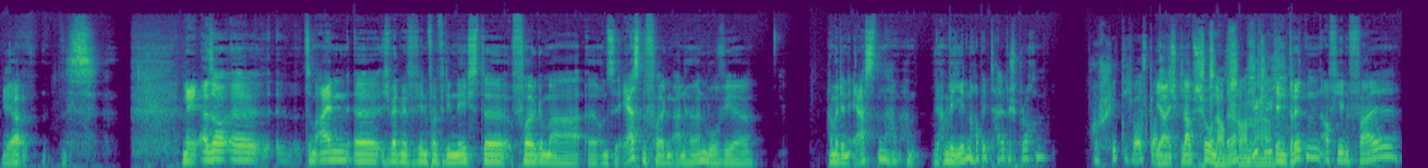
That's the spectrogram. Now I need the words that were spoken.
Ja. Nee, also äh, zum einen, äh, ich werde mir auf jeden Fall für die nächste Folge mal äh, uns ersten Folgen anhören, wo wir haben wir den ersten, haben, haben wir jeden Hobbit-Teil besprochen? Oh shit, ich weiß gar Ja, nicht. ich glaube schon. Ich glaub oder? schon, ja. Den dritten auf jeden Fall.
